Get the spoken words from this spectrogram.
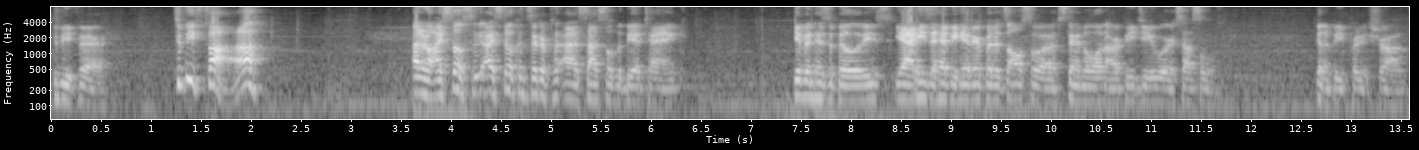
To be fair. To be fair! I don't know, I still I still consider uh, Cecil to be a tank given his abilities. Yeah, he's a heavy hitter, but it's also a standalone RPG where Cecil's gonna be pretty strong.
